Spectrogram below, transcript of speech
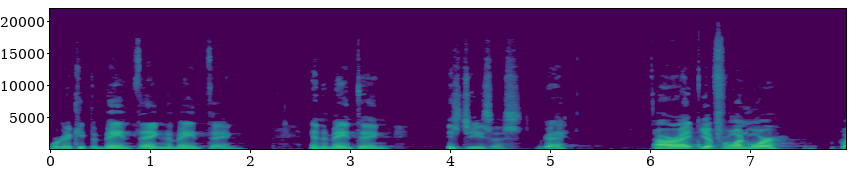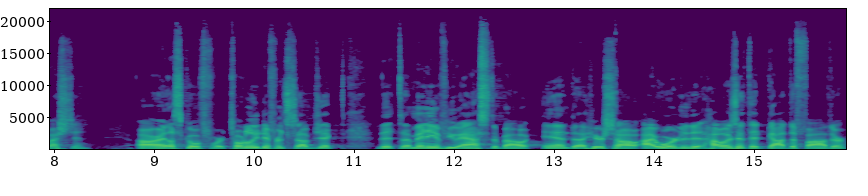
we're going to keep the main thing the main thing. And the main thing is Jesus, okay? All right, you up for one more question? All right, let's go for it. Totally different subject that uh, many of you asked about. And uh, here's how I worded it How is it that God the Father,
